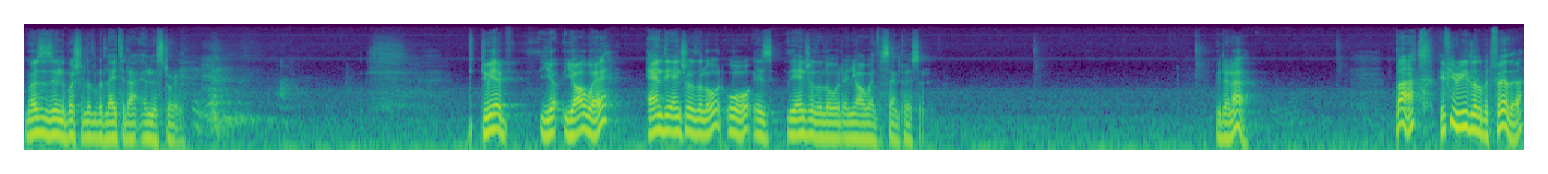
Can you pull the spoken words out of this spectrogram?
Moses is in the bush a little bit later in the story. Do we have Yahweh and the angel of the Lord, or is the angel of the Lord and Yahweh the same person? We don't know. But if you read a little bit further,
